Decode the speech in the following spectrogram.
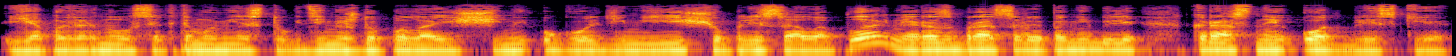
Я повернулся к тому месту, где между пылающими угольями еще плясало пламя, разбрасывая по мебели красные отблески.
